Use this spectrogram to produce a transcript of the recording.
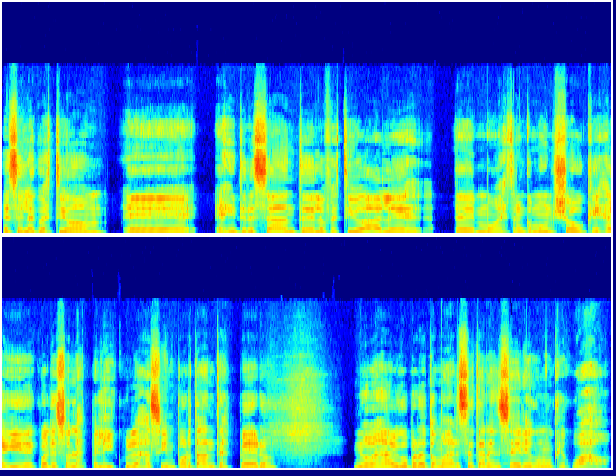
esa es la cuestión. Eh, es interesante, los festivales te muestran como un showcase ahí de cuáles son las películas así importantes, pero no es algo para tomarse tan en serio como que, wow,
